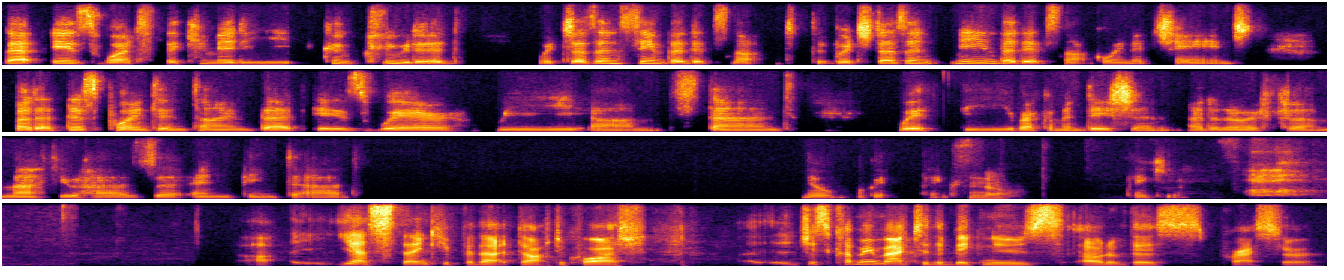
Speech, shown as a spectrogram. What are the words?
that is what the committee concluded which doesn't seem that it's not, which doesn't mean that it's not going to change. But at this point in time, that is where we um, stand with the recommendation. I don't know if uh, Matthew has uh, anything to add. No? Okay, thanks. No. Thank you. Uh, yes, thank you for that, Dr. Quach. Uh, just coming back to the big news out of this presser,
